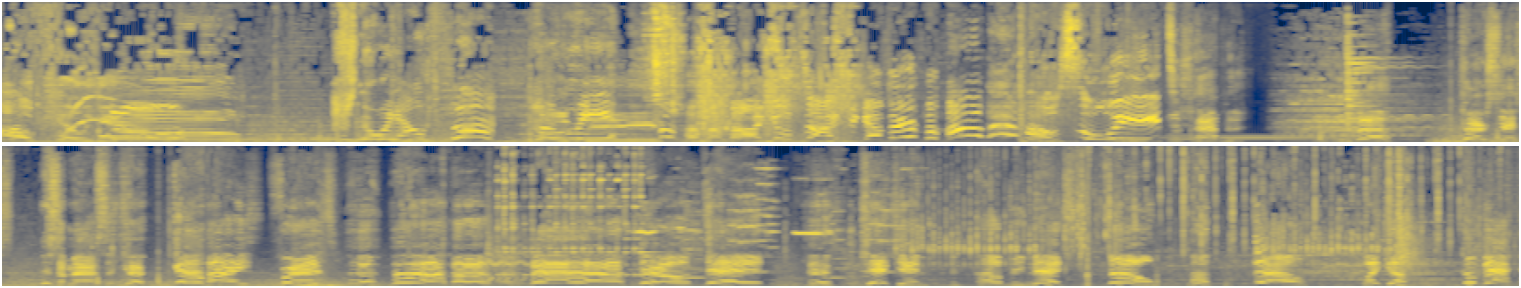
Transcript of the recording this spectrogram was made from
I'll kill you. There's no way out. Ah, Hug me! You'll die together. How sweet. What's happening? Ah, curse this! It's a massacre! Guys! Friends! Ah, they're all dead! Kicking! I'll be next! No! Ah, no! Wake up! Come back!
